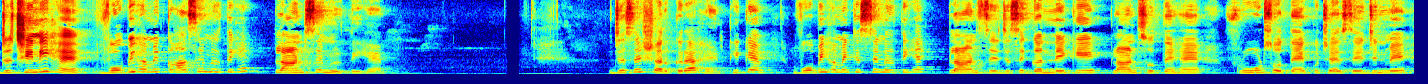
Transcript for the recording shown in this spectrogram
जो चीनी है, वो भी हमें कहाँ से मिलती है? प्लांट से मिलती है। जैसे शर्करा है, ठीक है? वो भी हमें किससे मिलती है? प्लांट से, जैसे गन्ने के प्लांट्स होते हैं फ्रूट्स होते हैं, कुछ ऐसे जिनमें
